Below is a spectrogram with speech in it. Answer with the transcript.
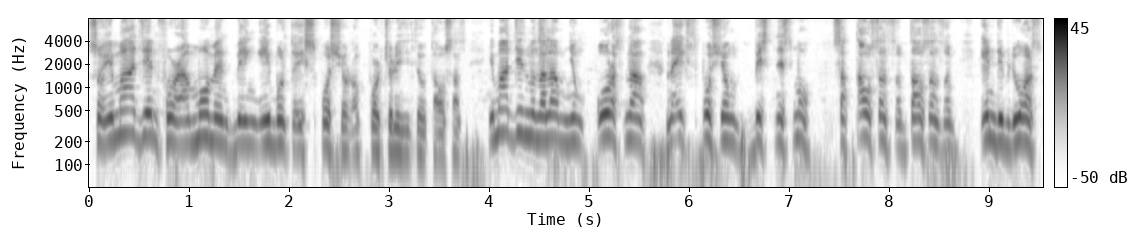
So imagine for a moment being able to expose your opportunity to thousands. Imagine mo na lang yung oras na na-expose yung business mo sa thousands of thousands of individuals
